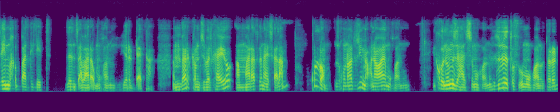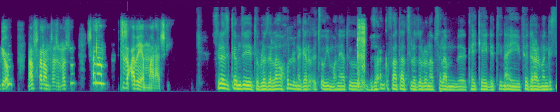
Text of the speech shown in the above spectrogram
ዘይምቕባል ድሌት ዘንጸባርቕ ምዃኑ ይርደኣካ። እምበር ከምቲ ዝበልካዮ ኣማራጺ ናይ ሰላም ኩሎም እዚ ኩናት'ዚ መዕነዋይ ምዃኑ፣ ኢኮኖሚ ዝሃሲ ምዃኑ፣ ህዝቢ ዘጥፍእ ምዃኑ ተረዲኦም ናብ ሰላም እንተዝመጹ ሰላም እቲ ዝዓበየ ኣማራጺ እዩ። ስለዚ ከምዚ ትብሎ ዘለኻ ኩሉ ነገር ዕጹው እዩ። ምክንያቱ ብዙሕ ዕንቅፋታት ስለ ዘሎ ናብ ሰላም ከይከይድ እቲ ናይ ፌደራል መንግስቲ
